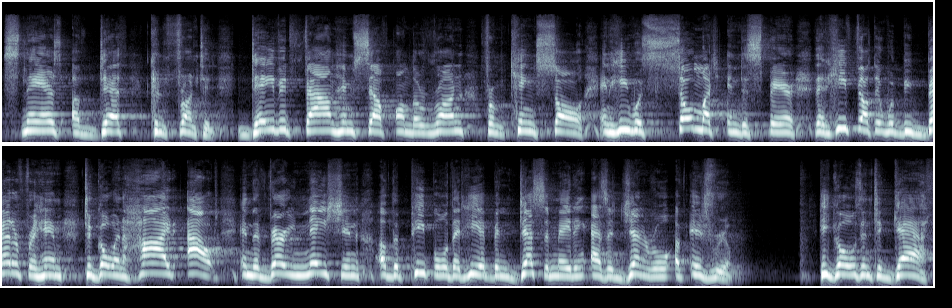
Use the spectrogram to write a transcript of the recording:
snares of death confronted. David found himself on the run from King Saul, and he was so much in despair that he felt it would be better for him to go and hide out in the very nation of the people that he had been decimating as a general of Israel. He goes into Gath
